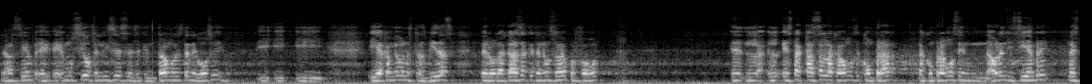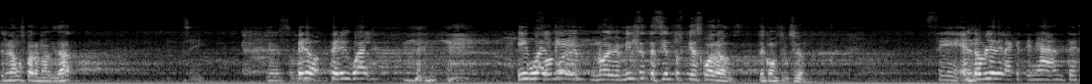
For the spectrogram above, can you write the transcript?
eh, hemos sido felices desde que entramos en este negocio y, y- y- y- y ha cambiado nuestras vidas. Pero la casa que tenemos ahora, por favor, eh, la- esta casa la acabamos de comprar, la compramos en, ahora en diciembre, la estrenamos para Navidad. Sí. Pero, pero igual, igual Son que... nueve- 9.700 pies cuadrados de construcción. Sí, el doble de la que tenía antes.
